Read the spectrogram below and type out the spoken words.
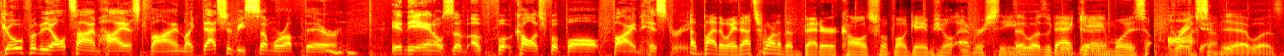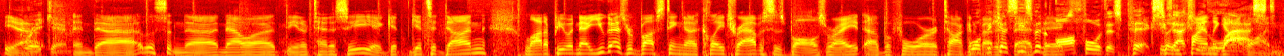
go for the all-time highest fine. Like that should be somewhere up there mm-hmm. In the annals of, of fo- college football fine history. Uh, by the way, that's one of the better college football games you'll ever see. It was a that good game. was awesome. game. Yeah, it was. Yeah, Great game. And uh, listen, uh, now uh, you know Tennessee uh, get, gets it done. A lot of people. Now you guys were busting uh, Clay Travis's balls, right? Uh, before talking about it. Well, because his he's bad been picks. awful with his picks. So He's he actually finally got last. one.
